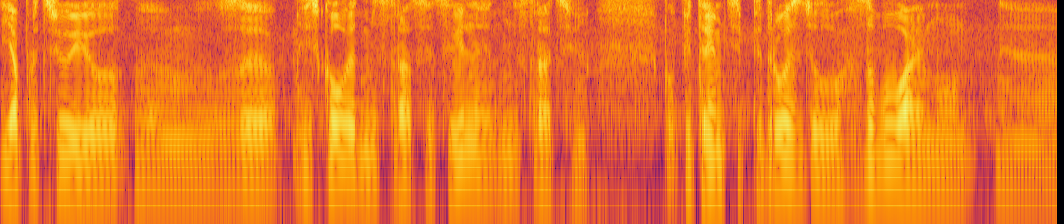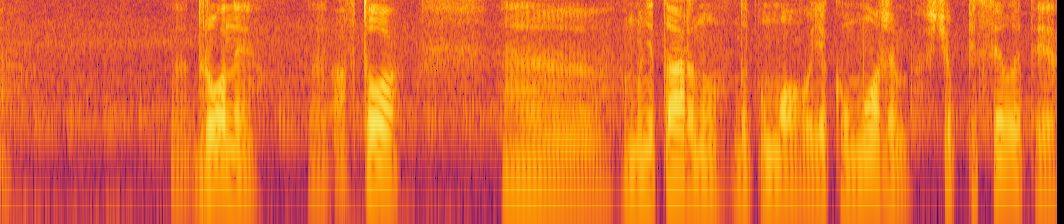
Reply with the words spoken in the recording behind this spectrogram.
Я працюю е, з військовою адміністрацією, цивільною адміністрацією по підтримці підрозділу. Здобуваємо е, дрони, е, авто, гуманітарну допомогу, яку можемо, щоб підсилити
